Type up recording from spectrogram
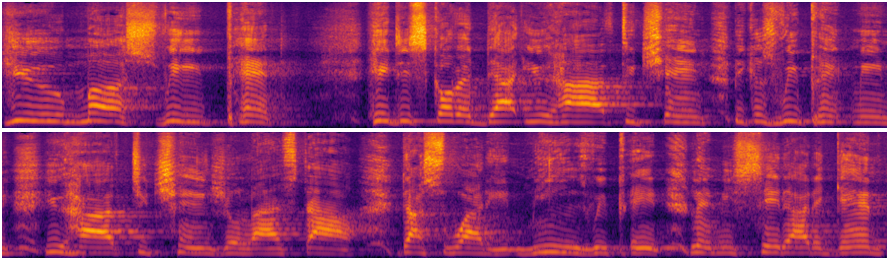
you must repent he discovered that you have to change because repent means you have to change your lifestyle. That's what it means, repent. Let me say that again.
